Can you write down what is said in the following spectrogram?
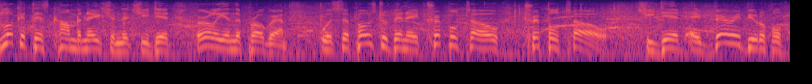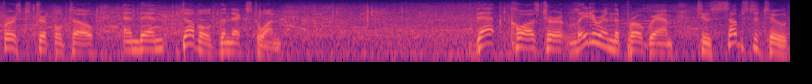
look at this combination that she did early in the program. It was supposed to have been a triple toe, triple toe. She did a very beautiful first triple toe and then doubled the next one. That caused her later in the program to substitute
